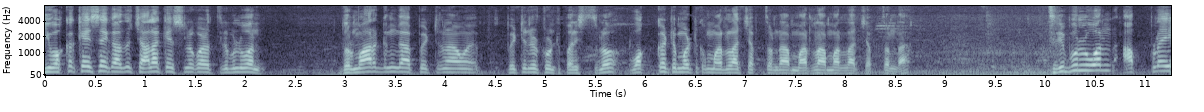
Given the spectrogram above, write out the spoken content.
ఈ ఒక్క కేసే కాదు చాలా కేసులు కూడా త్రిబుల్ వన్ దుర్మార్గంగా పెట్టిన పెట్టినటువంటి పరిస్థితిలో ఒక్కటి మటుకు మరలా చెప్తుండా మరలా మరలా చెప్తుండా త్రిబుల్ వన్ అప్లై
